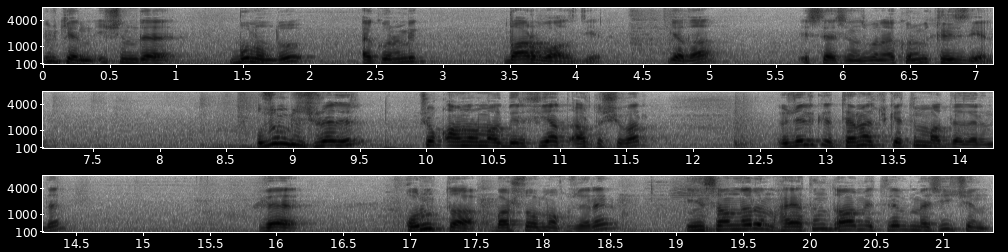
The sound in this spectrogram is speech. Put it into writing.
ülkenin içinde bulunduğu ekonomik darboğaz diyelim. Ya da isterseniz buna ekonomik kriz diyelim. Uzun bir süredir çok anormal bir fiyat artışı var. Özellikle temel tüketim maddelerinde ve konut da başta olmak üzere insanların hayatını devam ettirebilmesi için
